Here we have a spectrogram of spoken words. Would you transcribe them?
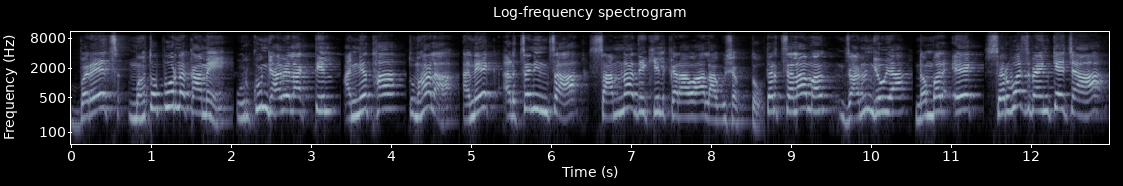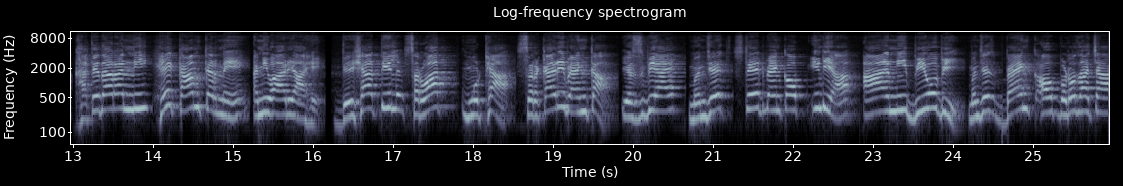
बरेच महत्त्वपूर्ण कामे उरकून घ्यावे लागतील. अन्यथा तुम्हाला अनेक अडचणींचा सामना देखील करावा लागू शकतो. तर चला मग जाणून घेऊया. नंबर एक सर्वच बँकेच्या खातेदारांनी हे काम करणे अनिवार्य आहे. देशातील सर्वात मोठ्या सरकारी बँका एस बी आय म्हणजेच स्टेट बँक ऑफ इंडिया आणि बीओबी म्हणजेच बँक ऑफ बडोदाच्या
